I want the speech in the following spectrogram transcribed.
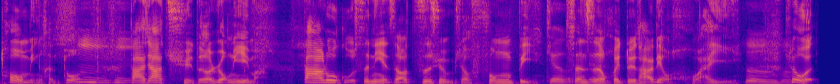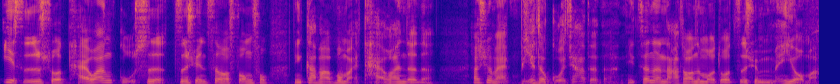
透明很多，大家取得容易嘛。大陆股市你也知道，资讯比较封闭，甚至会对他有点怀疑。嗯，所以我意思是说，台湾股市资讯这么丰富，你干嘛不买台湾的呢？要去买别的国家的呢？你真的拿到那么多资讯没有嘛？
